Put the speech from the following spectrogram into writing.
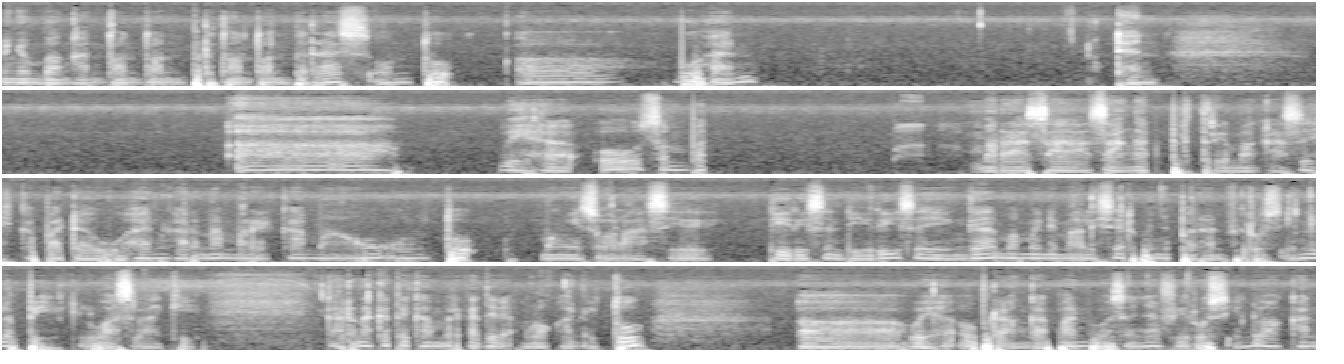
menyumbangkan tonton bertonton beras untuk uh, Wuhan dan uh, eh, WHO sempat merasa sangat berterima kasih kepada Wuhan karena mereka mau untuk mengisolasi diri sendiri sehingga meminimalisir penyebaran virus ini lebih luas lagi. Karena ketika mereka tidak melakukan itu, eh, WHO beranggapan bahwasanya virus ini akan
